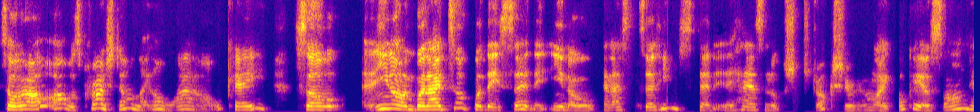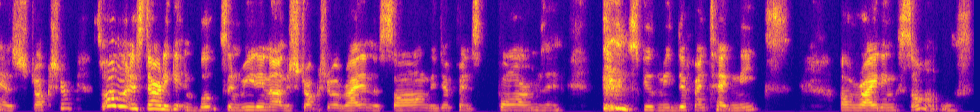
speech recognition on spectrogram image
So I, I was crushed. I was like, "Oh wow, okay." So you know, but I took what they said, that, you know, and I said, he said it has no structure. I'm like, okay, a song has structure. So I went and started getting books and reading on the structure of writing the song, the different forms and, excuse me, different techniques of writing songs.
